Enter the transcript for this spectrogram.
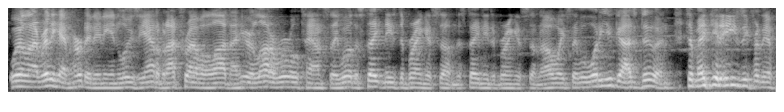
Well, and I really haven't heard it any in Louisiana, but I travel a lot and I hear a lot of rural towns say, well, the state needs to bring us something. The state need to bring us something. I always say, well, what are you guys doing to make it easy for them?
